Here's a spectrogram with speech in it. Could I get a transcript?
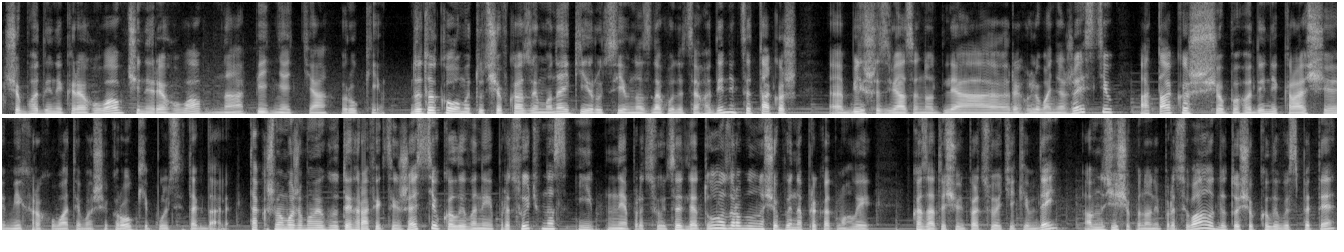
щоб годинник реагував чи не реагував на підняття руки. Додатково ми тут ще вказуємо, на якій руці в нас знаходиться годинник. Це також е, більше зв'язано для регулювання жестів, а також щоб годинник краще міг рахувати ваші кроки, пульс і так далі. Також ми можемо вимкнути графік цих жестів, коли вони працюють в нас і не працюють. Це для того зроблено, щоб ви, наприклад, могли вказати, що він працює тільки в день, а вночі, щоб воно не працювало, для того, щоб коли ви спите,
